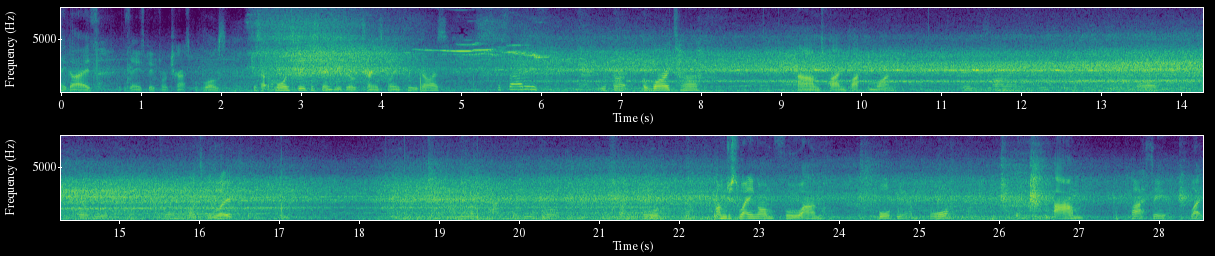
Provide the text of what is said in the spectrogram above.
Hey guys, it's Zane speaking from Transport Vlogs. Just at Hornsby, just going to do a bit of trainspotting for you guys. The start is, we've got a Waratah, um, departing platform 1. It's on a, for, it'll be doing the Hornsby loop. I'm just waiting on for um 4 p.m. 4 um passing like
